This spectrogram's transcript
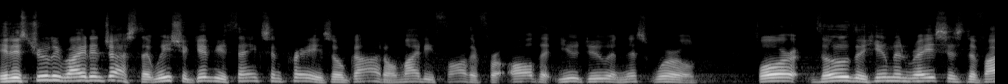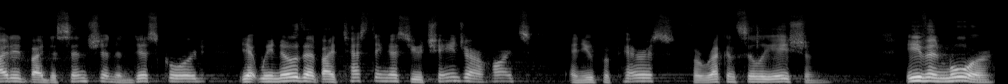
It is truly right and just that we should give you thanks and praise, O God, Almighty Father, for all that you do in this world. For though the human race is divided by dissension and discord, yet we know that by testing us you change our hearts and you prepare us for reconciliation. Even more,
